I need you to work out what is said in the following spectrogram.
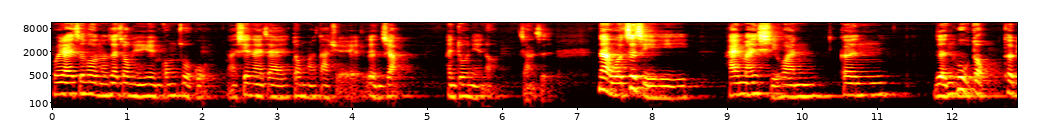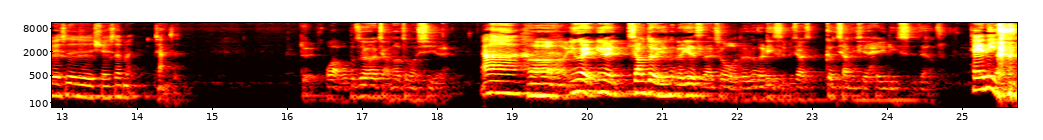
回来之后呢在中研院工作过，那现在在东华大学任教很多年了，这样子。那我自己还蛮喜欢跟人互动，特别是学生们这样子对，哇，我不知道要讲到这么细哎。啊。啊，因为因为相对于那个 yes 来说，我的那个历史比较更像一些黑历史这样子。黑历史，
